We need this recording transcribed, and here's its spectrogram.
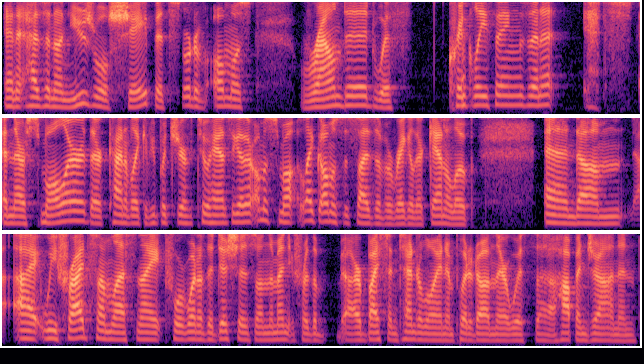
and it has an unusual shape. It's sort of almost rounded with crinkly things in it. It's and they're smaller. They're kind of like if you put your two hands together, almost small, like almost the size of a regular cantaloupe. And um, I we fried some last night for one of the dishes on the menu for the our bison tenderloin and put it on there with uh, Hoppin' John and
